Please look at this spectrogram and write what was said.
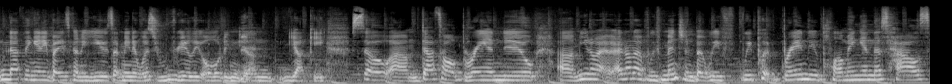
nothing anybody's going to use. I mean it was really old and, Yeah. and yucky. So um, that's all brand new. Um, you know I, I don't know if we've mentioned but we've we put brand new plumbing in this house.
